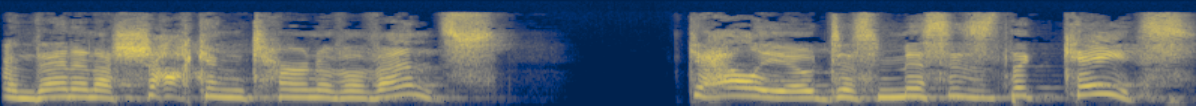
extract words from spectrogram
And then in a shocking turn of events, Gallio dismisses the case.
